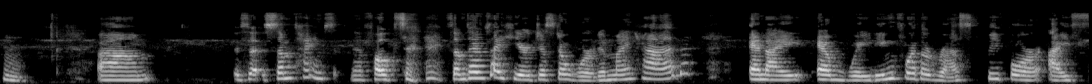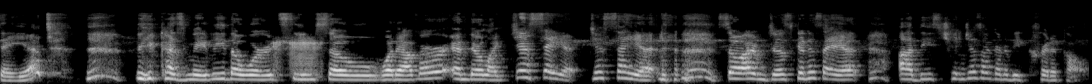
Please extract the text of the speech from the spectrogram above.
hmm, um, so sometimes, uh, folks, sometimes I hear just a word in my head and I am waiting for the rest before I say it because maybe the words seem so whatever and they're like, just say it, just say it. so I'm just going to say it. Uh, these changes are going to be critical.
